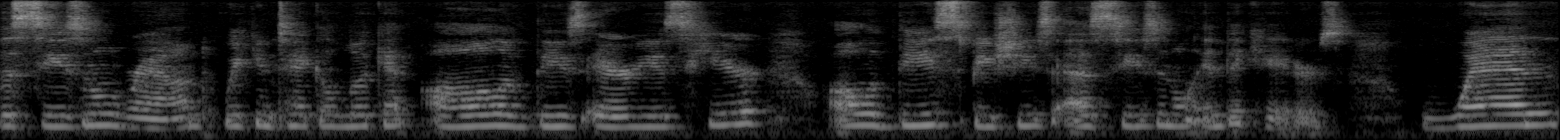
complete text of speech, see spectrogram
the seasonal round, we can take a look at all of these areas here, all of these species as seasonal indicators. When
